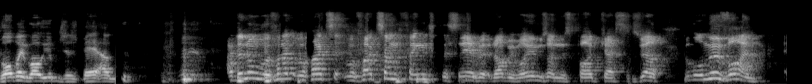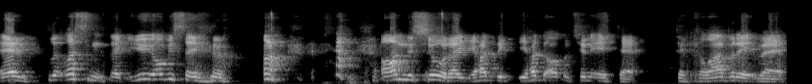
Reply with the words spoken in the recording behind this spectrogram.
Robbie Williams is better. I don't know. We've had we've had we've had some things to say about Robbie Williams on this podcast as well, but we'll move on. Um, look, listen, like you obviously on the show, right? You had the you had the opportunity to to collaborate with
